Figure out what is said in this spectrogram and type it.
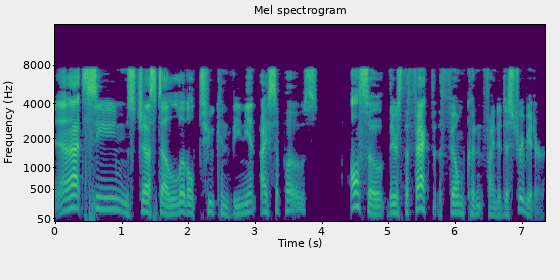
Eh, that seems just a little too convenient, I suppose. Also, there's the fact that the film couldn't find a distributor,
